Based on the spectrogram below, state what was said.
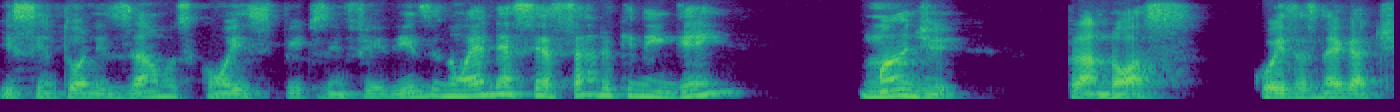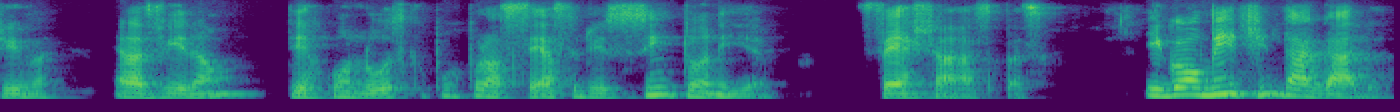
e sintonizamos com espíritos infelizes, não é necessário que ninguém mande para nós coisas negativas. Elas virão ter conosco por processo de sintonia. Fecha aspas. Igualmente indagado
